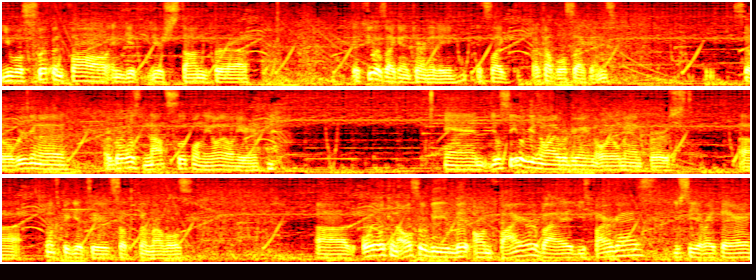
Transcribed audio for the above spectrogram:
you will slip and fall and get your stunned for a. It feels like an eternity. It's like a couple of seconds. So we're gonna. Our goal is not slip on the oil here. and you'll see the reason why we're doing Oil Man first uh, once we get to subsequent levels. Uh, oil can also be lit on fire by these fire guys. You see it right there.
